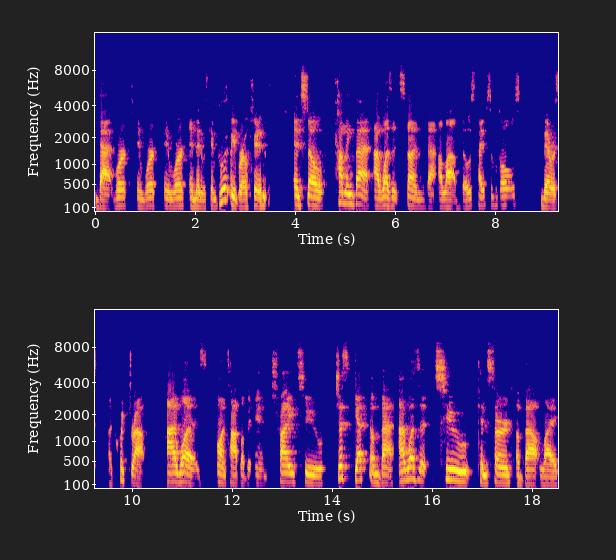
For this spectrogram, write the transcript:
that worked and worked and worked, and then it was completely broken. And so, coming back, I wasn't stunned that a lot of those types of goals, there was a quick drop. I was on top of it and trying to just get them back. I wasn't too concerned about like,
